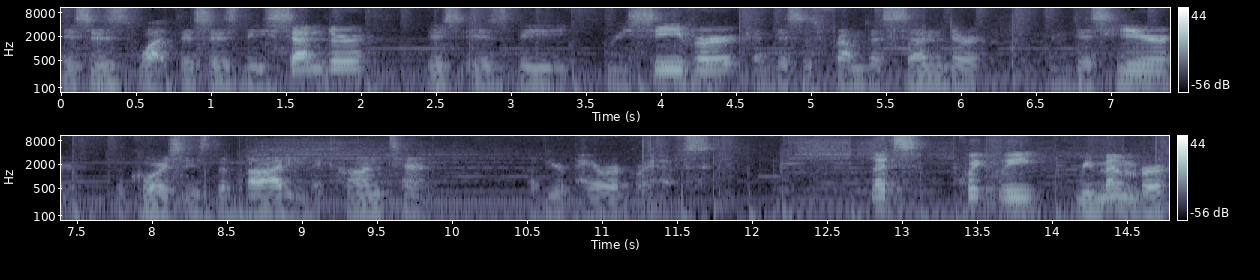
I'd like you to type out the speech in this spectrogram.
This is what? This is the sender, this is the receiver, and this is from the sender. And this here of course, is the body, the content of your paragraphs. Let's quickly remember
